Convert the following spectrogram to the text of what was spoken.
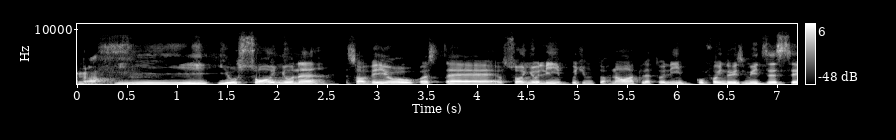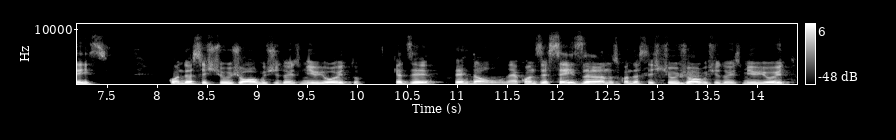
Nossa. E, e o sonho, né? Só veio é, o sonho olímpico de me tornar um atleta olímpico foi em 2016, quando eu assisti os Jogos de 2008. Quer dizer, perdão, né? Com 16 anos, quando assisti os uhum. Jogos de 2008.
